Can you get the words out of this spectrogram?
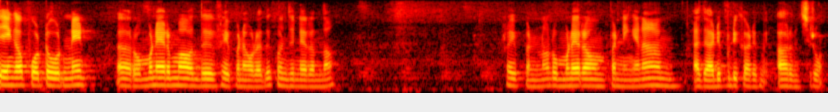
தேங்காய் போட்ட உடனே ரொம்ப நேரமாக வந்து ஃப்ரை பண்ணக்கூடாது. கொஞ்சம் நேரம் தான் ஃப்ரை பண்ணணும். ரொம்ப நேரம் பண்ணிங்கன்னா அது அடிப்பிடிக்க ஆரம்பி ஆரம்பிச்சிடும்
